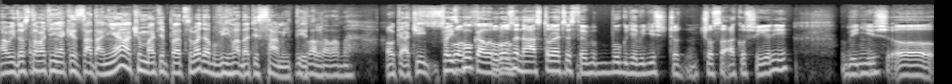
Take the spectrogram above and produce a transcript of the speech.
A vy dostávate nejaké zadania, na čom máte pracovať, alebo vyhľadáte sami tieto? Vyhľadávame. OK, a či Facebook, alebo... Sú rôzne nástroje cez Facebook, kde vidíš, čo, čo sa ako šíri. vidíš o,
